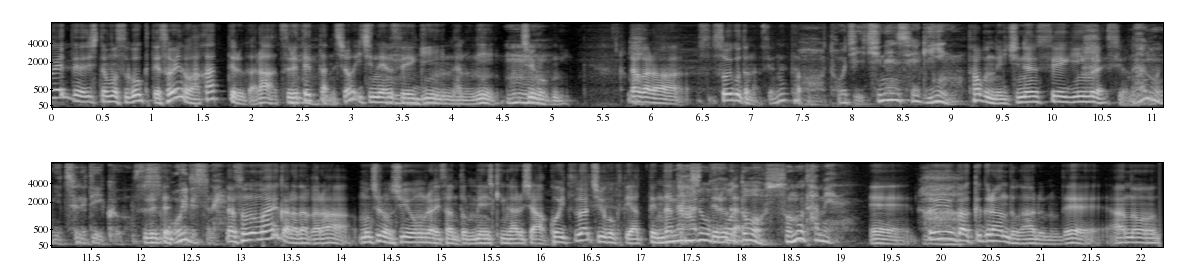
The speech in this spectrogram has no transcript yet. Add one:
学園って人もすごくてそういうの分かってるから連れてったんでしょ、一年生議員なのに、うん。中国に。だからそういうことなんですよね多分。当時一年生議員。多分ね一年生議員ぐらいですよね。なのに連れていく？連れてすごいですね。その前からだからもちろん周恩来さんとの面識があるしあこいつは中国でやってんだってなる知ってるから。ほど。そのためえーというバックグラウンドがあるのであの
